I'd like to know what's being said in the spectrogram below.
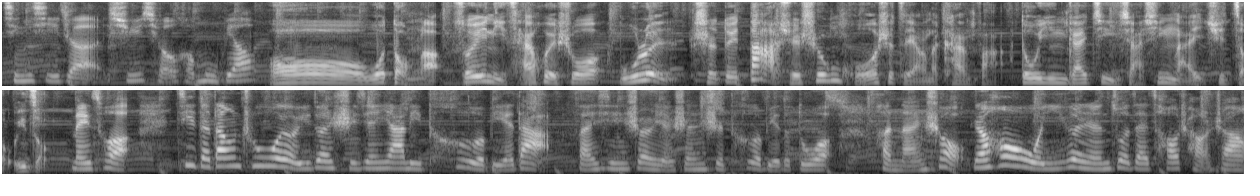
清晰着需求和目标。哦，我懂了，所以你才会说，无论是对大学生活是怎样的看法，都应该静下心来去走一走。没错，记得当初我有一段时间压力特别大，烦心事儿也真是特别的多，很难受。然后我一个人坐在操场上，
